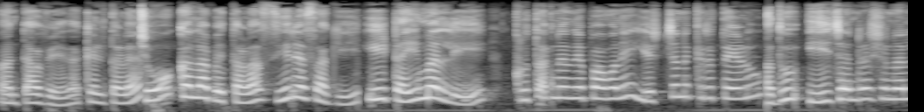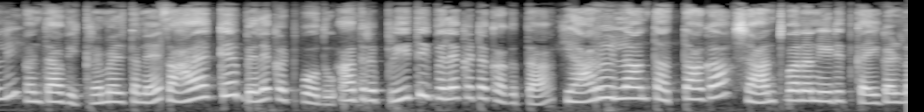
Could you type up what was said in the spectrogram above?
ಅಂತ ವೇದ ಕೇಳ್ತಾಳೆ. ಜೋಕ್ ಅಲ್ಲ ಬೇತಾಳ ಸೀರಿಯಸ್ ಆಗಿ. ಈ ಟೈಮ್ ಅಲ್ಲಿ ಕೃತಜ್ಞತೆ ಪಾವನೆ ಎಷ್ಟ್ ಜನಕ್ಕಿರುತ್ತೆ ಹೇಳು? ಅದು ಈ ಜನರೇಷನ್ ಅಲ್ಲಿ. ಅಂತ ವಿಕ್ರಮ್ ಹೇಳ್ತಾನೆ. ಸಹಾಯಕ್ಕೆ ಬೆಲೆ ಕಟ್ಬೋದು. ಆದ್ರೆ ಪ್ರೀತಿ ಬೆಲೆ ಕಟ್ಟಕ್ಕಾಗುತ್ತಾ? ಯಾರು ಇಲ್ಲ ಅಂತ ಅತ್ತಾಗ ಶಾಂತ್ವನ ನೀಡಿದ ಕೈಗಳನ್ನ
